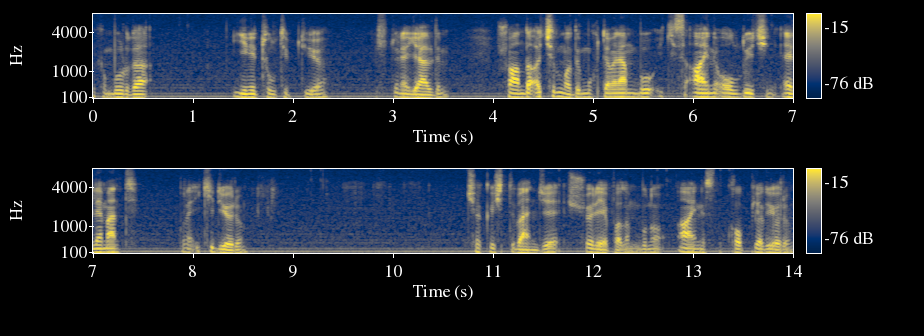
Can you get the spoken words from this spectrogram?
Bakın burada yeni tooltip diyor. Üstüne geldim. Şu anda açılmadı. Muhtemelen bu ikisi aynı olduğu için element buna 2 diyorum. Çakıştı bence. Şöyle yapalım. Bunu aynısını kopyalıyorum.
